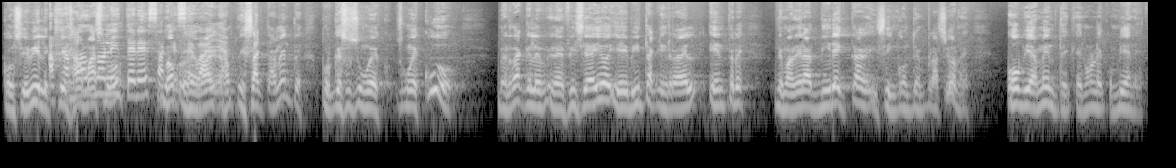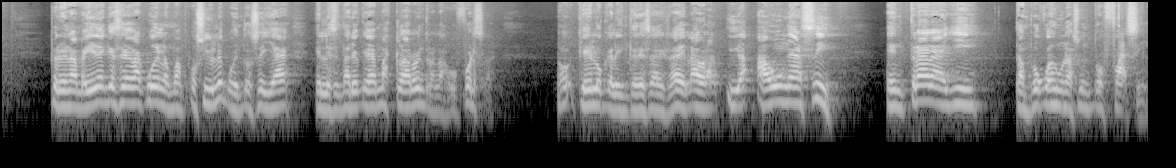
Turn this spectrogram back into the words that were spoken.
con civiles. A que jamás, no, le interesa que se vaya. Exactamente, porque eso es un, es un escudo, ¿verdad? Que le beneficia a ellos y evita que Israel entre de manera directa y sin contemplaciones. Obviamente que no le conviene. Pero en la medida en que se evacúen lo más posible, pues entonces ya el escenario queda más claro entre las dos fuerzas. ¿no? ¿Qué es lo que le interesa a Israel? Ahora, y aún así, entrar allí tampoco es un asunto fácil,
